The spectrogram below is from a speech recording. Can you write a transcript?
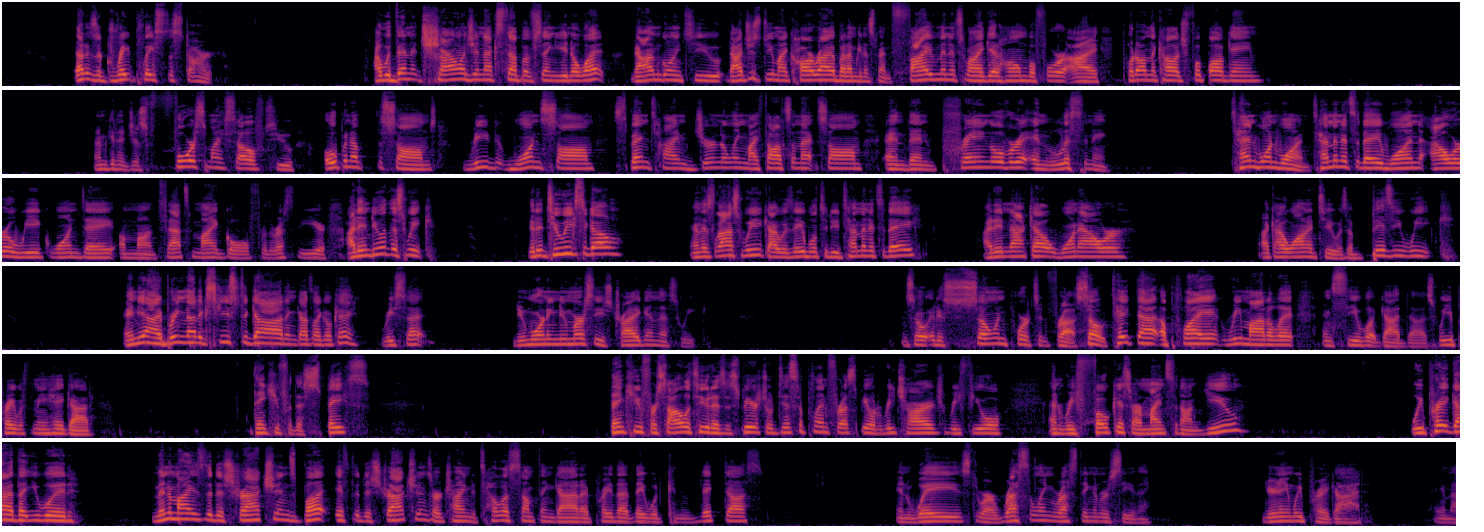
That is a great place to start. I would then challenge the next step of saying, you know what? Now I'm going to not just do my car ride, but I'm going to spend five minutes when I get home before I put on the college football game. I'm going to just force myself to open up the Psalms, read one psalm, spend time journaling my thoughts on that psalm, and then praying over it and listening 10 1 1. 10 minutes a day, one hour a week, one day a month. That's my goal for the rest of the year. I didn't do it this week. Did it two weeks ago. And this last week, I was able to do 10 minutes a day. I didn't knock out one hour like I wanted to. It was a busy week. And yeah, I bring that excuse to God, and God's like, okay, reset. New morning, new mercies. Try again this week. And so it is so important for us. So take that, apply it, remodel it, and see what God does. Will you pray with me? Hey, God, thank you for this space. Thank you for solitude as a spiritual discipline for us to be able to recharge, refuel, and refocus our mindset on you. We pray, God, that you would minimize the distractions, but if the distractions are trying to tell us something, God, I pray that they would convict us in ways through our wrestling, resting, and receiving. In your name we pray, God. Amen.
